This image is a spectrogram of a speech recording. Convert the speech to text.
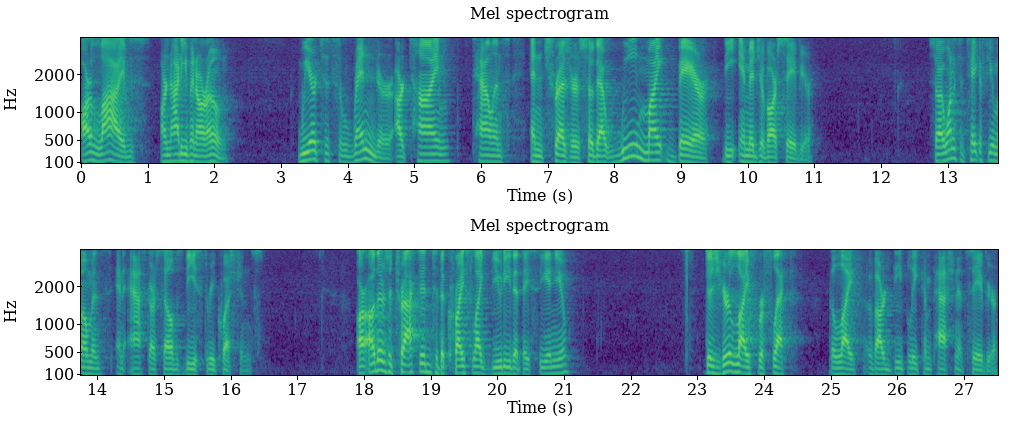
our lives are not even our own. We are to surrender our time, talents, and treasures so that we might bear the image of our Savior. So I want us to take a few moments and ask ourselves these three questions. Are others attracted to the Christ like beauty that they see in you? Does your life reflect the life of our deeply compassionate Savior?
